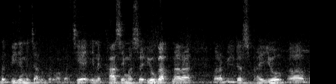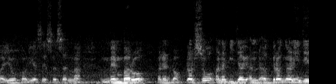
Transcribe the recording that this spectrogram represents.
બધી જ અમે ચાલુ કરવા પર છીએ અને ખાસ એમાં સહયોગ આપનારા મારા બિલ્ડર્સ ભાઈઓ ભાઈઓ કોરી એસોસિએશનના મેમ્બરો અને ડૉક્ટર્સો અને બીજા અગ્રગણી જે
